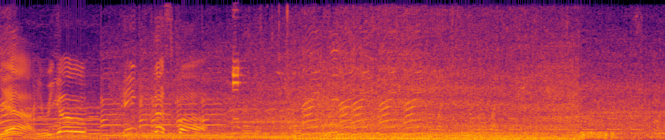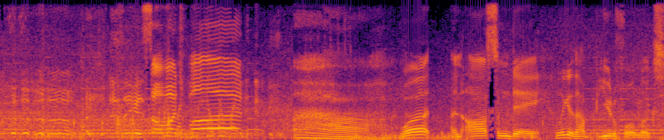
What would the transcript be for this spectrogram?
Yeah, here we go. Pink Vespa. this thing is so much fun. Ah, what an awesome day. Look at how beautiful it looks.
